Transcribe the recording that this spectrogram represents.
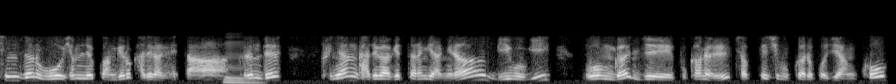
친선 우호 협력 관계로 가져가겠다. 음. 그런데 그냥 가져가겠다는 게 아니라 미국이 무언가 이제 북한을 적대시 국가로 보지 않고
